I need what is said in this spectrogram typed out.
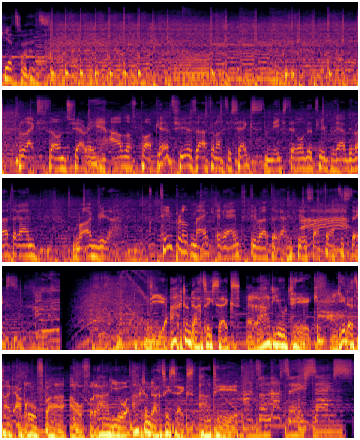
4 zu 1. Blackstone Cherry, Out of Pocket. Hier ist 886. Nächste Runde Timpel reimt die Wörter rein. Morgen wieder. Timpel und Mike reimt die Wörter rein. Hier ist 886. Die 886 Radiothek. Jederzeit abrufbar auf radio886.at. 886! 886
